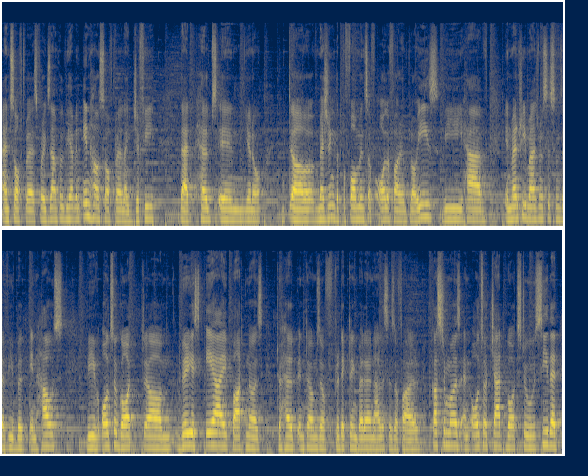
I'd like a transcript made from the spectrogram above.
and softwares. For example, we have an in-house software like Jiffy that helps in, you know, uh, measuring the performance of all of our employees. We have inventory management systems that we've built in-house. We've also got um, various AI partners to help in terms of predicting better analysis of our customers and also chatbots to see that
